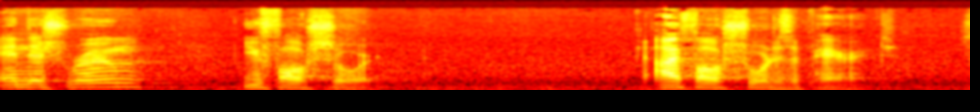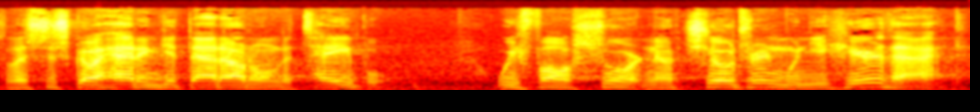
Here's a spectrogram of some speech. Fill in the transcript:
in this room, you fall short. I fall short as a parent. So let's just go ahead and get that out on the table. We fall short. Now, children, when you hear that,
